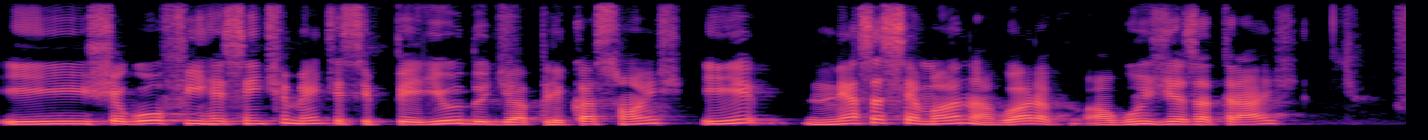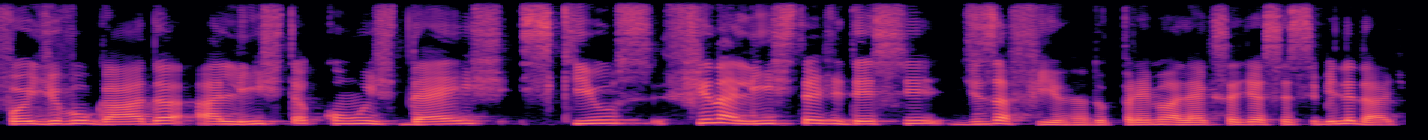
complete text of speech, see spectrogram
e chegou ao fim recentemente esse período de aplicações e nessa semana, agora, alguns dias atrás, foi divulgada a lista com os 10 skills finalistas desse desafio, né, do Prêmio Alexa de Acessibilidade.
